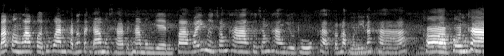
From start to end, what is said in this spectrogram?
บัคของเราเปิดทุกวันค่ะตั้งแต่9โมงเช้าถึง5โมงเย็นฝากไว้อีกหนึ่งช่องทางคือช่องทาง YouTube ค่ะสำหรับวันนี้นะคะ ขอบคุณค่ะ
